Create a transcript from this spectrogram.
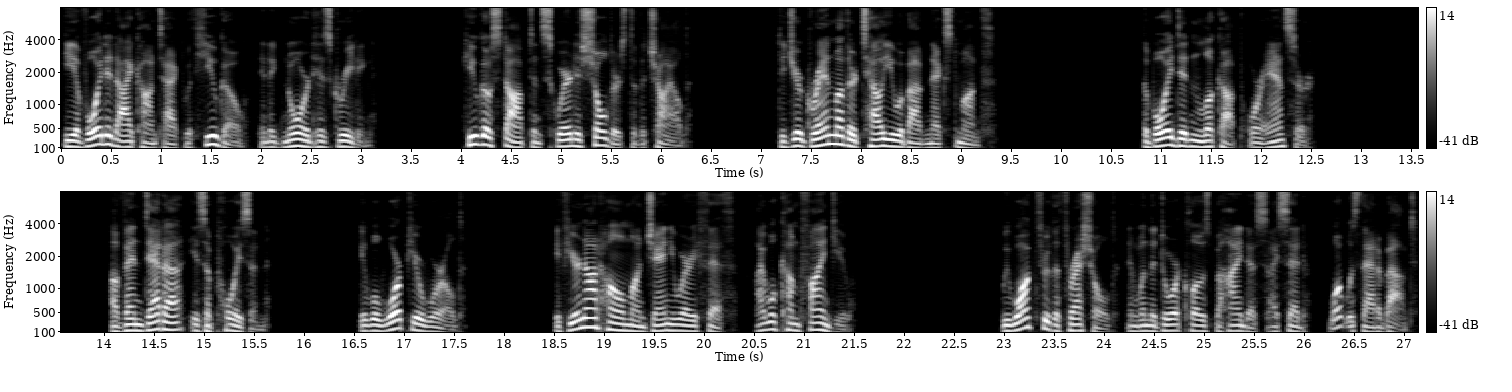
He avoided eye contact with Hugo and ignored his greeting. Hugo stopped and squared his shoulders to the child. Did your grandmother tell you about next month? The boy didn't look up or answer. A vendetta is a poison. It will warp your world. If you're not home on January 5th, I will come find you. We walked through the threshold, and when the door closed behind us, I said, What was that about?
